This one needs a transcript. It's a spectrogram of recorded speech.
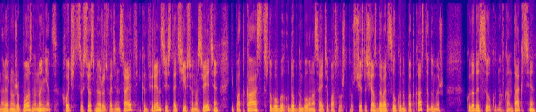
наверное, уже поздно, но нет. Хочется все смержить в один сайт, и конференции, и статьи, все на свете, и подкаст, чтобы удобно было на сайте послушать. Потому что если сейчас давать ссылку на подкаст, ты думаешь, куда дать ссылку? На ВКонтакте,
